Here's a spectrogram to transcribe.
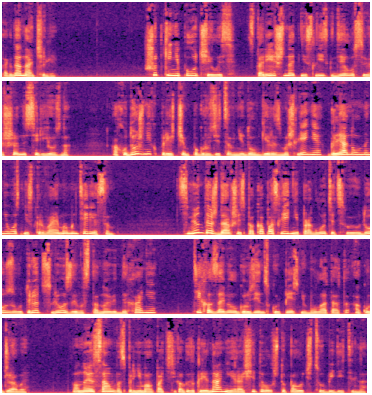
Тогда начали. Шутки не получилось. Старейшины отнеслись к делу совершенно серьезно — а художник, прежде чем погрузиться в недолгие размышления, глянул на него с нескрываемым интересом. Семен, дождавшись, пока последний проглотит свою дозу, утрет слезы и восстановит дыхание, тихо завел грузинскую песню Булата Акуджавы. Он ее сам воспринимал почти как заклинание и рассчитывал, что получится убедительно.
